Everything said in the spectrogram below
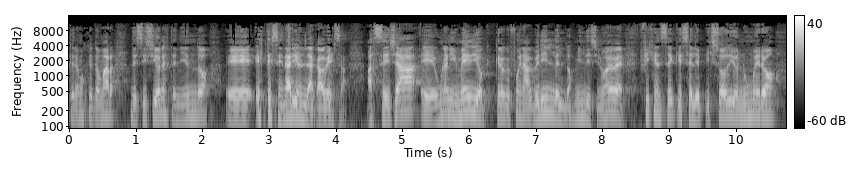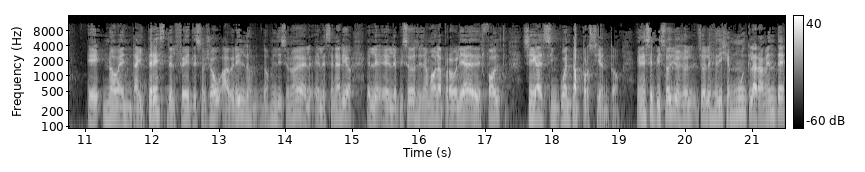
tenemos que tomar decisiones teniendo eh, este escenario en la cabeza. Hace ya eh, un año y medio, creo que fue en abril del 2019, fíjense que es el episodio número 93 eh, del Fede Teso Show, abril 2019, el, escenario, el, episodio se llamó La probabilidad de default llega al 50%. En ese episodio yo, les dije muy claramente,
